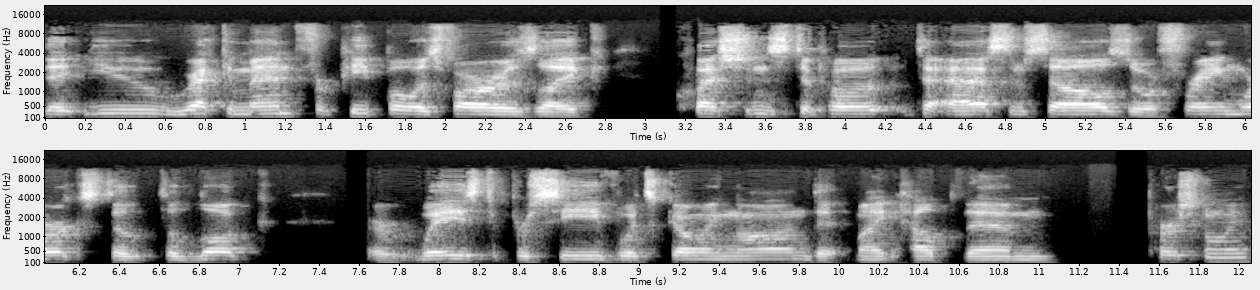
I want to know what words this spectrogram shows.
that you recommend for people as far as like questions to po- to ask themselves or frameworks to, to look or ways to perceive what's going on that might help them personally?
